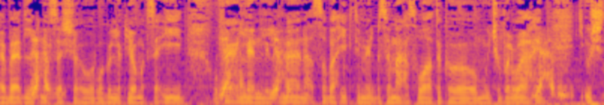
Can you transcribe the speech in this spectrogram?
ابادلك يا نفس. الشعور وأقول لك يومك سعيد وفعلا للأمانة الصباح يكتمل بسماع أصواتكم ويشوف الواحد وش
